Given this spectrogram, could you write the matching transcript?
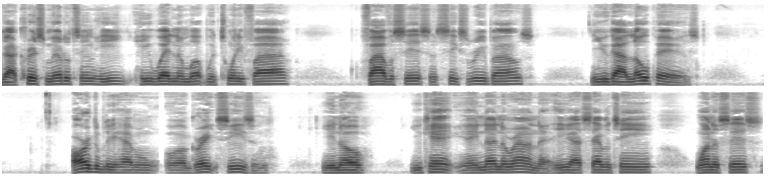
got Khris Middleton. He he wetting them up with 25, 5 assists and 6 rebounds. You got Lopez, arguably having a great season. You know, you can't, ain't nothing around that. He got 17, one assist,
